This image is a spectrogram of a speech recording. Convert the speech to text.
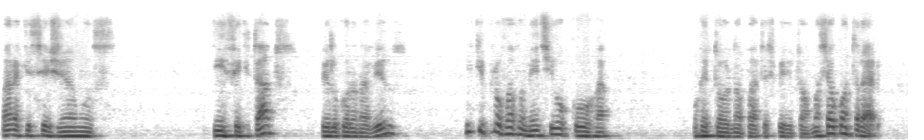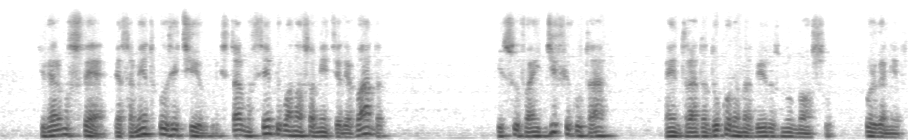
para que sejamos infectados pelo coronavírus e que provavelmente ocorra o retorno à pátria espiritual. Mas se ao contrário, tivermos fé, pensamento positivo, estarmos sempre com a nossa mente elevada, isso vai dificultar a entrada do coronavírus no nosso organismo.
